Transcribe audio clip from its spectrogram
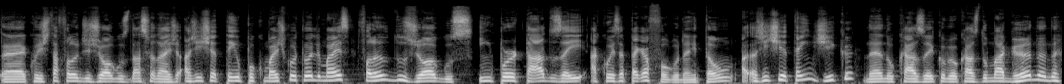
é, quando a gente tá falando de jogos nacionais, a gente já tem um pouco mais de controle, mas falando dos jogos importados aí, a coisa pega fogo, né? Então, a, a gente até indica, né, no caso aí, como é o caso do Magana, né,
